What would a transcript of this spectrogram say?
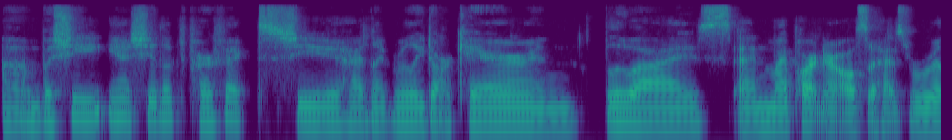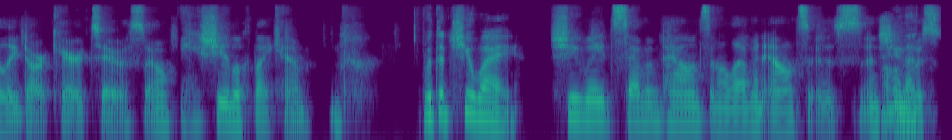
Um, but she, yeah, she looked perfect. She had like really dark hair and blue eyes. And my partner also has really dark hair too. So he, she looked like him. What did she weigh? She weighed seven pounds and 11 ounces, and oh, she was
